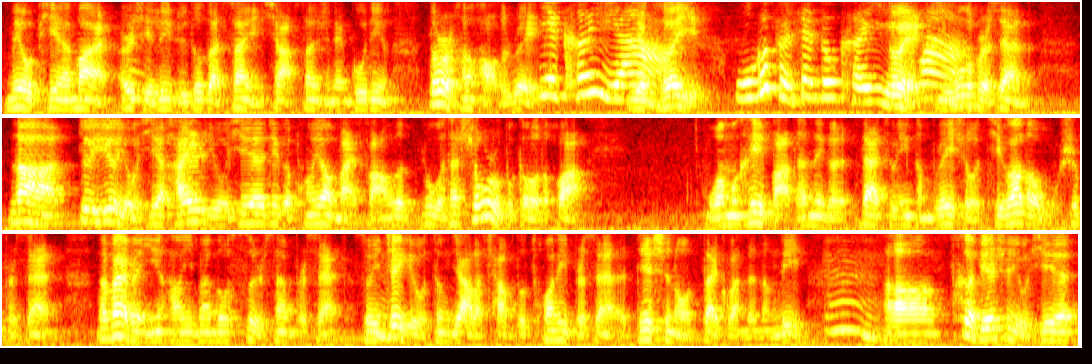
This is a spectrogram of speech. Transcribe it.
没有 PMI，而且利率都在三以下，三十年固定，都是很好的 rate，也可以啊，也可以。五个 percent 都可以。对，五个 percent。那对于有些还是有些这个朋友买房子，如果他收入不够的话，我们可以把他那个 debt to income ratio 提高到五十 percent。那外边银行一般都四十三 percent，所以这个又增加了差不多 twenty percent additional 贷款的能力。嗯，啊、特别是有些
